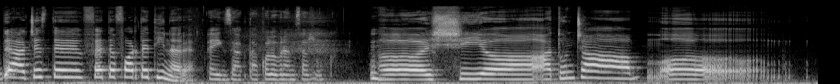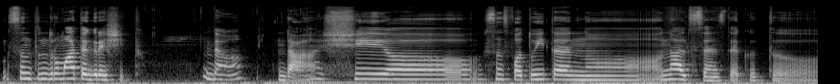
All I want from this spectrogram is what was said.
de aceste fete foarte tinere. Exact, acolo vreau să ajung. Uh, și uh, atunci uh, sunt îndrumate greșit. Da. Da, și uh, sunt sfătuite în, uh, în alt sens decât uh,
